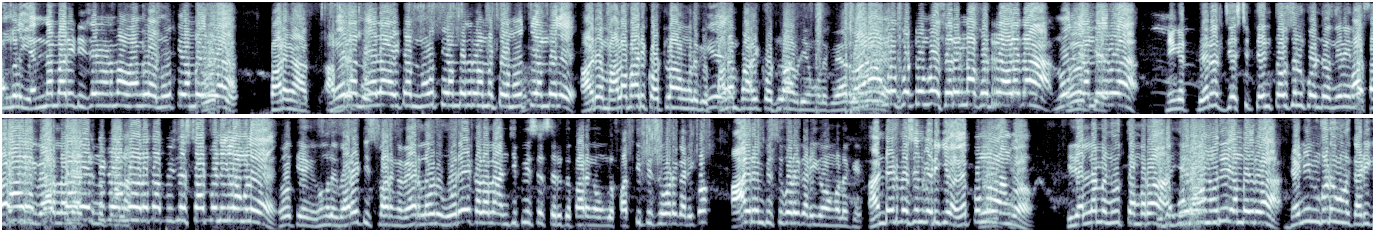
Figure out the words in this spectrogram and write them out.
உங்களுக்கு எந்த மாதிரி டிசைன் வேணுமோ வாங்கலாம் நூத்தி ஐம்பது ரூபா பாருங்க மேல மேல ஐட்டம் நூத்தி ஐம்பது ரூபா மட்டும் நூத்தி ஐம்பது. அப்படியே மலை மாதிரி கொட்டலாம் உங்களுக்கு. பணம் மாதிரி கொட்டலாம் அப்படி உங்களுக்கு. வேற. உங்களுக்கு கொட்டுறேன் அவ்வளவுதான். நூத்தி ஐம்பது ரூபா நீங்க வெறும் ஜஸ்ட் டென் தௌசண்ட் கொண்டு இந்த சரக்கு வேற லெவல் அவ்வளவுதான். Business start பண்ணிக்கலாம் உங்களுக்கு ஓகே உங்களுக்கு வெரைட்டிஸ் பாருங்க. வேற லெவல் ஒரே கலர்ல அஞ்சு பீசஸ் இருக்கு பாருங்க. உங்களுக்கு பத்து பீஸ் கூட கிடைக்கும் ஆயிரம் பீஸ் கூட கிடைக்கும் உங்களுக்கு. ஹண்ட்ரட் பர்சன்ட் கிடைக்கும். எப்பவுமே வாங்க. இது எல்லாமே நூத்தி ஐம்பது ரூபா பூரா நூத்தி ஐம்பது ரூபா. டெனிம் கூட உங்களுக்கு.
